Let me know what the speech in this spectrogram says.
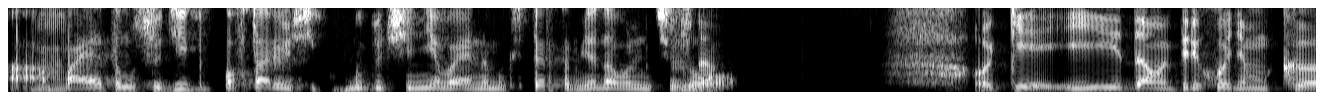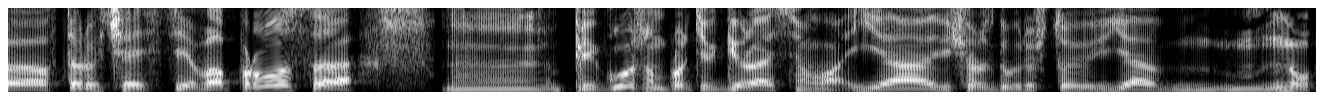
Mm-hmm. Поэтому судить, повторюсь, будучи не военным экспертом, мне довольно тяжело. Да. Окей, и да, мы переходим к второй части вопроса. Пригожин против Герасимова. Я еще раз говорю, что я, ну,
